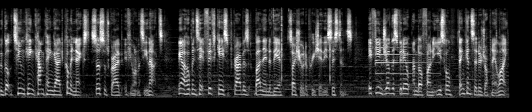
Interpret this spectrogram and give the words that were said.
We've got the Tomb King campaign guide coming next, so subscribe if you want to see that. We are hoping to hit 50k subscribers by the end of the year, so I sure would appreciate the assistance. If you enjoyed this video and or found it useful, then consider dropping a like.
